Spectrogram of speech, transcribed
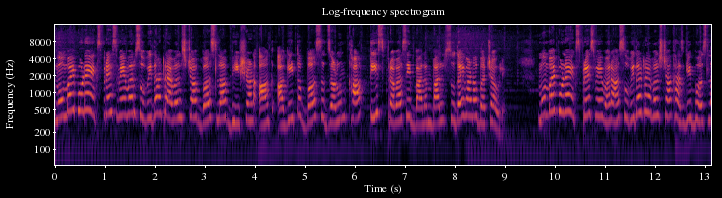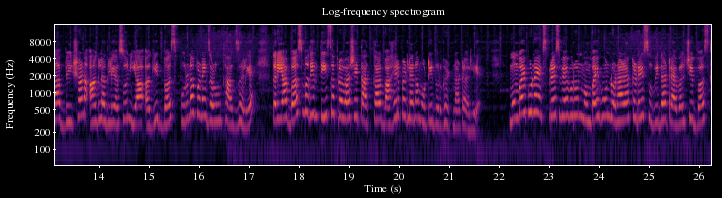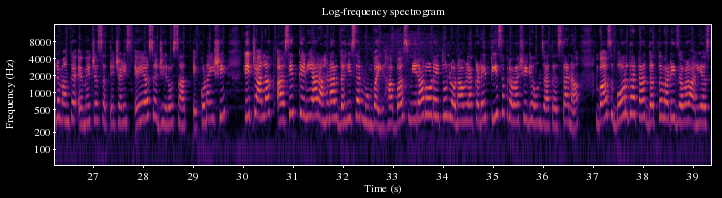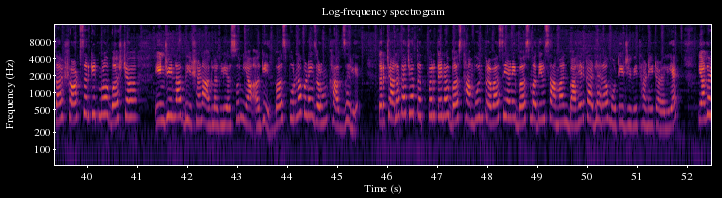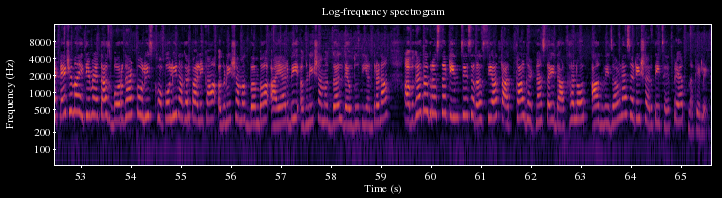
मुंबई पुणे एक्सप्रेसवेवर सुविधा ट्रॅव्हल्सच्या बसला भीषण आग. आगीत बस जळून खाक. तीस प्रवासी बालंबाल सुदैवानं बचावले. मुंबई पुणे एक्सप्रेसवेवर आज सुविधा ट्रॅव्हल्सच्या खासगी बसला भीषण आग लागली असून या आगीत बस पूर्णपणे जळून खाक झाली आहे तर या बसमधील तीस प्रवासी तात्काळ बाहेर पडल्यानं मोठी दुर्घटना टळली आहे मुंबई पुणे एक्सप्रेस वेवरून मुंबईहून लोणाळ्याकडे सुविधा ट्रॅव्हलची बस क्रमांक एम एच एस सत्तेचाळीस ए एस झिरो सात एकोणऐंशी. ही चालक आसिफ केनिया राहणार दहिसर मुंबई. हा बस मीरा रोड येथून लोणावळ्याकडे तीस प्रवासी घेऊन जात असताना बस बोरघाटात दत्तवाडी जवळ आली असता शॉर्ट सर्किटमुळे बसच्या इंजिनला भीषण आग लागली असून या आगीत बस पूर्णपणे जळून खाक झाली आहे. तर चालकाच्या तत्परतेनं बस थांबवून प्रवासी आणि बसमधील सामान बाहेर काढल्यानं मोठी जीवितहानी टळली आहे. या घटनेची माहिती मिळताच बोरघाट पोलीस खोपोली नगरपालिका अग्निशमक बंब आय आर बी अग्निशमक दल देवदूत यंत्रणा अपघातग्रस्त टीमचे सदस्य तात्काळ घटनास्थळी दाखल होत आग विझवण्यासाठी शर्तीचे प्रयत्न केले.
